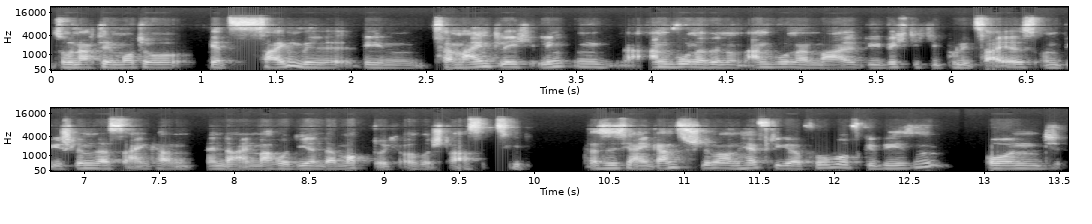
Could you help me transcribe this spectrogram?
so nach dem Motto, jetzt zeigen wir den vermeintlich linken Anwohnerinnen und Anwohnern mal, wie wichtig die Polizei ist und wie schlimm das sein kann, wenn da ein marodierender Mob durch eure Straße zieht. Das ist ja ein ganz schlimmer und heftiger Vorwurf gewesen. Und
